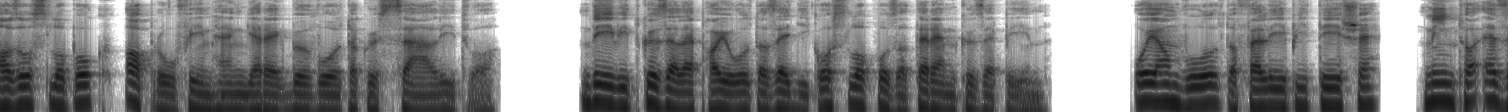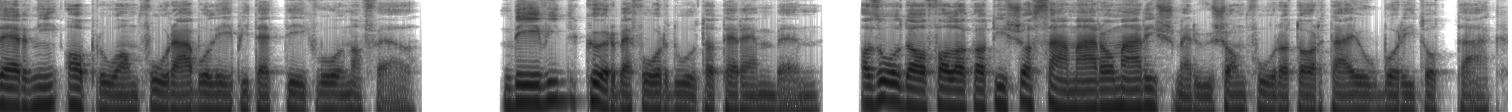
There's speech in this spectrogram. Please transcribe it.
Az oszlopok apró fémhengerekből voltak összeállítva. David közelebb hajolt az egyik oszlophoz a terem közepén. Olyan volt a felépítése, mintha ezernyi apró amfórából építették volna fel. David körbefordult a teremben. Az oldalfalakat is a számára már ismerős amfóra tartályok borították.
